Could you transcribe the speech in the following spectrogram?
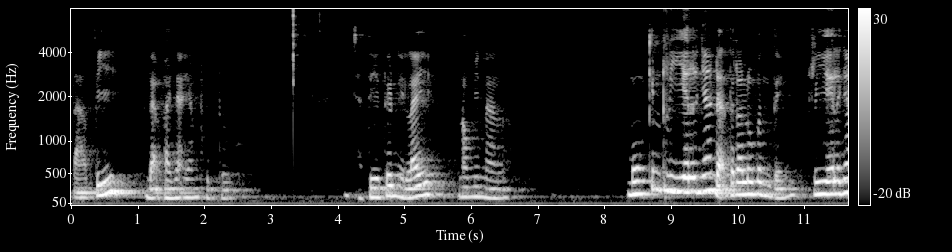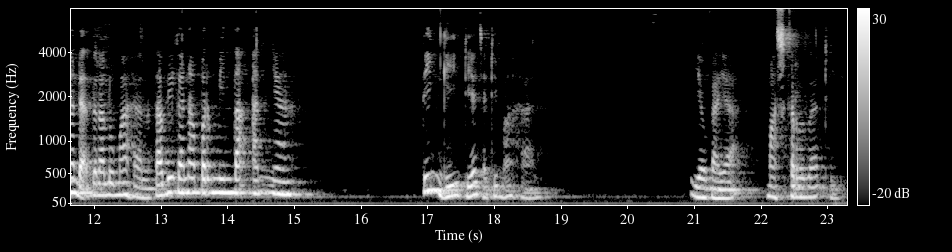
Tapi tidak banyak yang butuh. Jadi itu nilai nominal. Mungkin realnya tidak terlalu penting, realnya tidak terlalu mahal, tapi karena permintaannya tinggi, dia jadi mahal. Ya kayak masker tadi.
